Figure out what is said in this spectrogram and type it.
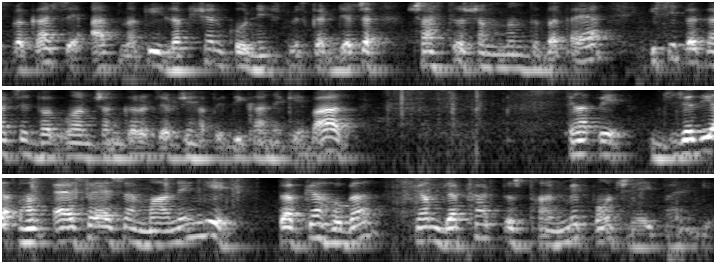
प्रकार से आत्मा की लक्षण को निष्मित कर जैसा शास्त्र संबंध बताया, इसी प्रकार से भगवान शंकराचार्य यहाँ पे दिखाने के बाद, यहाँ पे यदि हम ऐसा ऐसा मानेंगे, तब क्या होगा कि हम यथार्थ स्थान में पहुँच नहीं पाएँगे।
